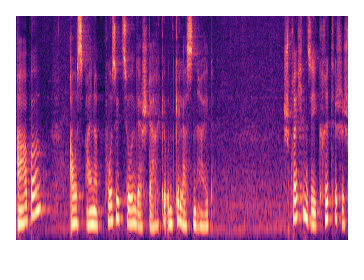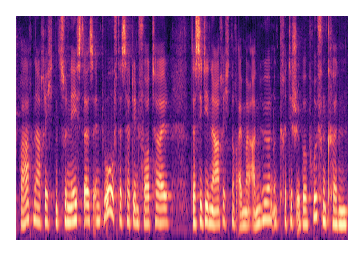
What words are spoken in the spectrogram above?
aber aus einer Position der Stärke und Gelassenheit. Sprechen Sie kritische Sprachnachrichten zunächst als Entwurf. Das hat den Vorteil, dass Sie die Nachricht noch einmal anhören und kritisch überprüfen können.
